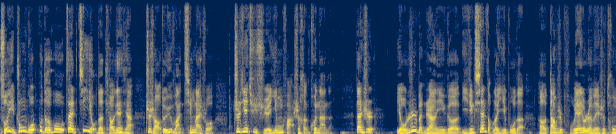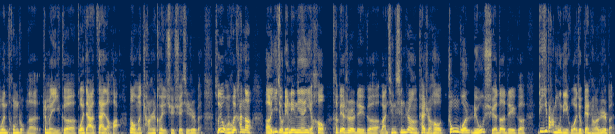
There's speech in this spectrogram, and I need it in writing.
所以中国不得不在既有的条件下，至少对于晚清来说，直接去学英法是很困难的。但是有日本这样一个已经先走了一步的。呃，当时普遍又认为是同文同种的这么一个国家在的话，那我们尝试可以去学习日本。所以我们会看到，呃，一九零零年以后，特别是这个晚清新政开始后，中国留学的这个第一大目的国就变成了日本。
